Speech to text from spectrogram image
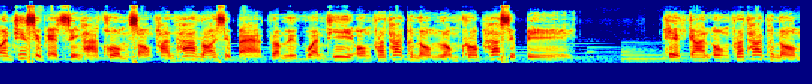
วันที่ 11 สิงหาคม 2518 รำลึกวันที่องค์พระธาตุพนมล้มครบ 50 ปี เหตุการณ์องค์พระธาตุพนม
